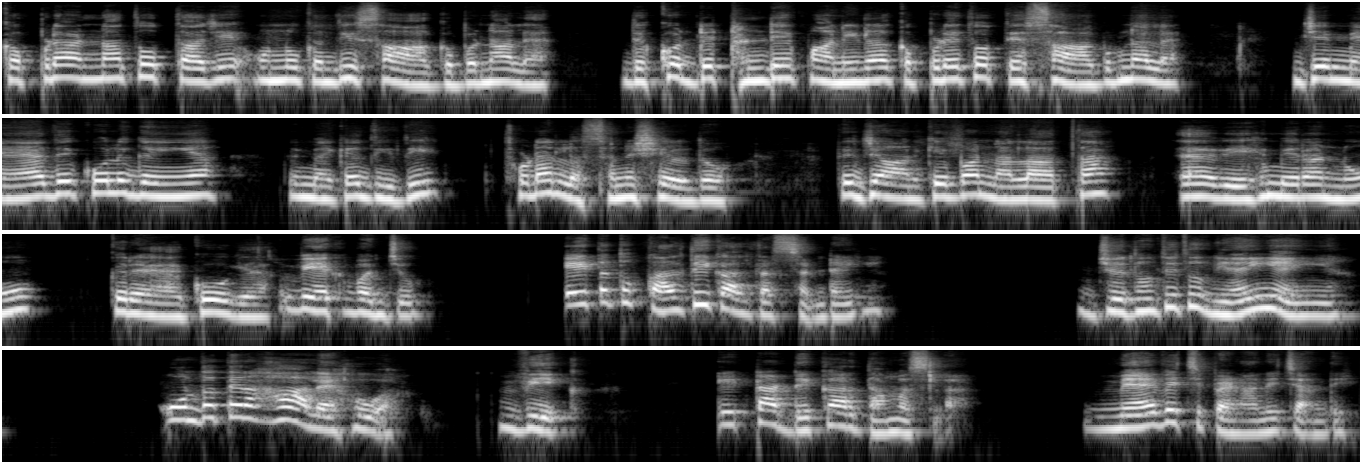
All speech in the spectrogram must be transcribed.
ਕਪੜਾ ਅੰਨਾ ਧੋਤਾ ਜੇ, ਉਹਨੂੰ ਕਹਿੰਦੀ ਸਾਗ ਬਣਾ ਲੈ। ਦੇਖੋ, ਏਡੇ ਠੰਡੇ ਪਾਣੀ ਨਾਲ ਕੱਪੜੇ ਧੋਤੇ, ਸਾਗ ਬਣਾ ਲੈ। ਜੇ ਮੈਂ ਇਹਦੇ ਕੋਲ ਗਈ ਆ, ਤੇ ਮੈਂ ਕਿਹਾ, ਦੀਦੀ ਥੋੜਾ ਲਸਣ ਛਿਲ ਦੋ। ਤੇ ਜਾਣ ਕੇ ਬਹਾਨਾ ਲਾਤਾ, ਇਹ ਵੇਖ, ਮੇਰਾ ਨੂੰ ਕਰੈਕ ਹੋ ਗਿਆ। ਵੇਖ ਮੰਜੂ ਇਹ ਤਾਂ ਤੂੰ ਕੱਲ ਦੀ ਗੱਲ ਦੱਸਣ ਡਈ ਆ। ਜਦੋਂ ਦੀ ਤੂੰ ਵਿਆਹੀ ਆਈ ਆ, ਉਹਦਾ ਤੇਰਾ ਹਾਲ ਇਹੋ ਆ। ਵੇਖ, ਇਹ ਤੁਹਾਡੇ ਘਰ ਦਾ ਮਸਲਾ। ਮੈਂ ਵਿੱਚ ਪੈਣਾ ਨਹੀਂ ਚਾਹੁੰਦੀ।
